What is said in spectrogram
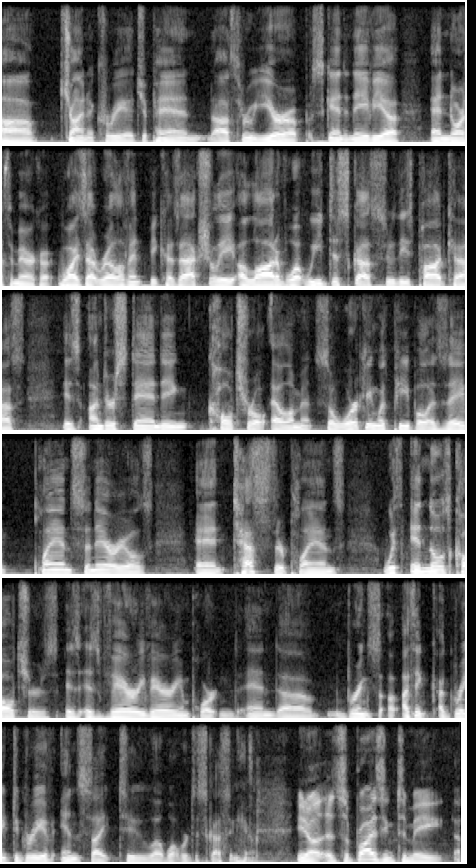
uh, China, Korea, Japan, uh, through Europe, Scandinavia, and North America. Why is that relevant? Because actually, a lot of what we discuss through these podcasts is understanding cultural elements. So, working with people as they plan scenarios and test their plans within those cultures is, is very, very important and uh, brings, I think, a great degree of insight to uh, what we're discussing here. You know, it's surprising to me. Uh,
